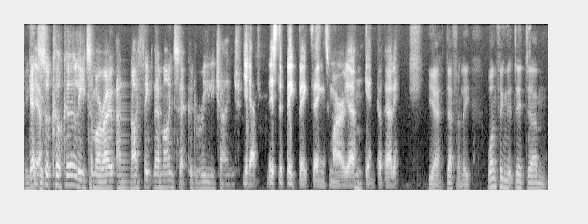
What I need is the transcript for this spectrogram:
He's Get a good- Cook early tomorrow, and I think their mindset could really change. yeah, it's the big, big thing tomorrow. Yeah, Mm. getting Cook early. Yeah, definitely. One thing that did um,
